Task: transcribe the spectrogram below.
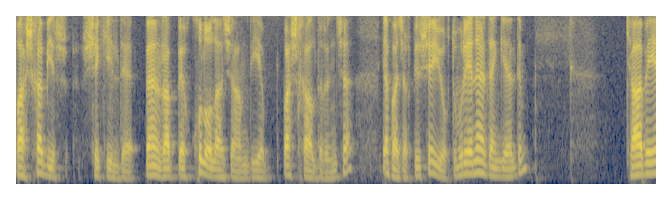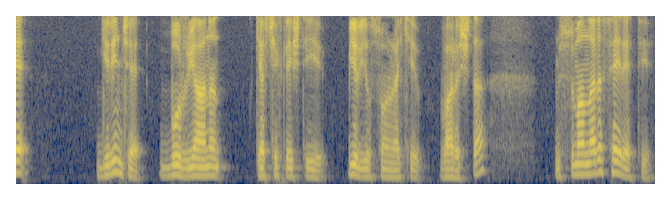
başka bir şekilde ben Rabbe kul olacağım diye baş kaldırınca yapacak bir şey yoktu. Buraya nereden geldim? Kabe'ye girince bu rüyanın gerçekleştiği bir yıl sonraki varışta Müslümanları seyretti.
